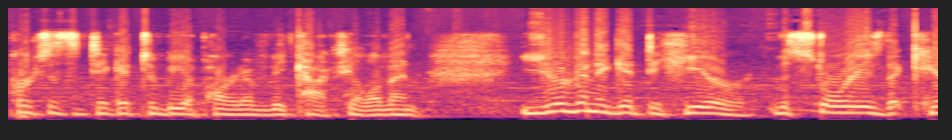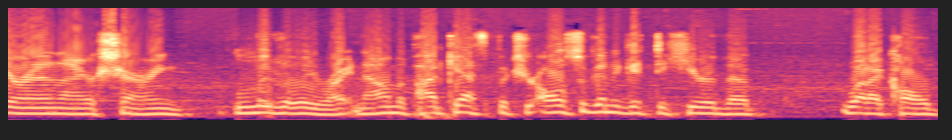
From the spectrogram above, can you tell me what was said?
purchase a ticket to be a part of the cocktail event, you're going to get to hear the stories that Karen and I are sharing literally right now in the podcast. But you're also going to get to hear the what I call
